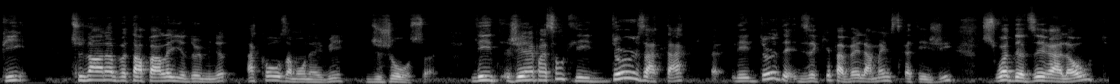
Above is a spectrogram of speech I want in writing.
Puis, tu en as t'en parler il y a deux minutes, à cause, à mon avis, du jeu au sol. J'ai l'impression que les deux attaques, les deux des équipes avaient la même stratégie, soit de dire à l'autre,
